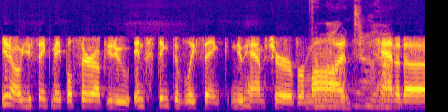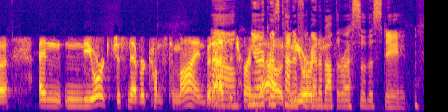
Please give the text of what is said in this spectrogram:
you know, you think maple syrup, you instinctively think New Hampshire, Vermont, Vermont, yeah. Canada, and New York just never comes to mind. But Wow. as it turns New Yorkers out, kind New of York forget about the rest of the state.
